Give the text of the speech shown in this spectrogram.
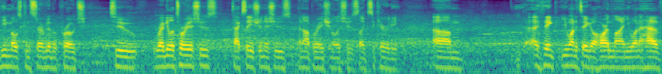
the most conservative approach to regulatory issues, taxation issues, and operational issues like security. Um, I think you want to take a hard line. You want to have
